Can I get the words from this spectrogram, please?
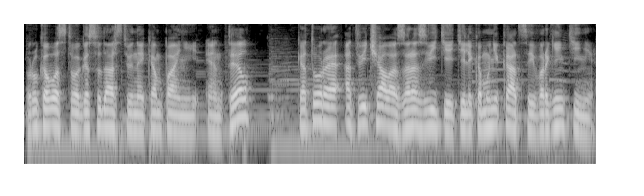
руководство государственной компании Entel, которая отвечала за развитие телекоммуникаций в Аргентине,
